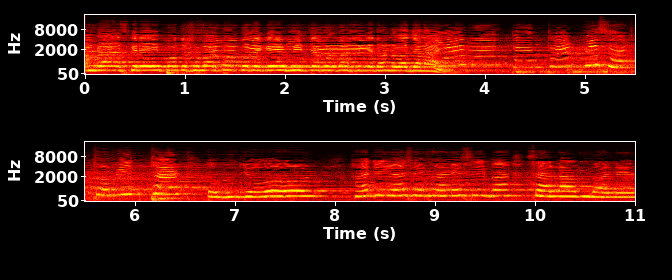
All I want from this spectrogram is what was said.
আমরা আজকের এই পথসভার পক্ষ থেকে মির্জাপুরবাসীকে ধন্যবাদ জানাই। হাজিরা সেখানে শিবা, সালাম বলেন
